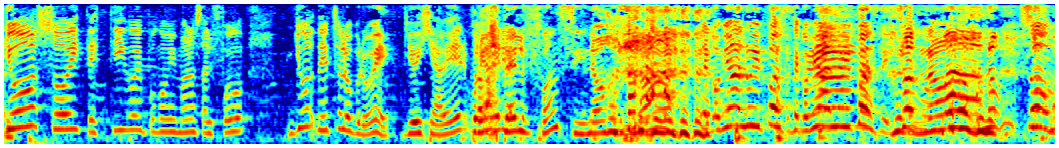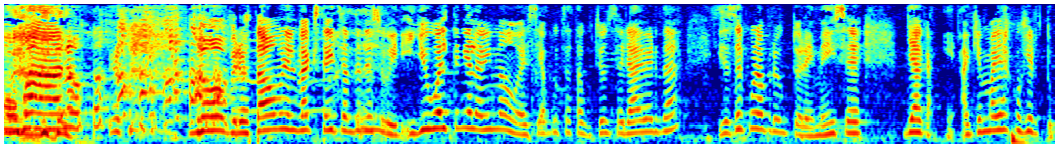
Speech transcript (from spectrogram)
yo soy testigo y pongo mis manos al fuego. Yo, de hecho, lo probé. Yo dije, a ver, a ¿Probaste ver- el Fonsi? No, se comió a Luis Fonsi, se comió a Luis Fonsi. Somos No. humanos. Somos humanos. no, pero estábamos en el backstage antes de subir. Y yo igual tenía la misma duda. Decía, pucha, esta cuestión será de verdad. Y se acerca una productora y me dice, ya, Cami, ¿a quién vayas a escoger tú?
